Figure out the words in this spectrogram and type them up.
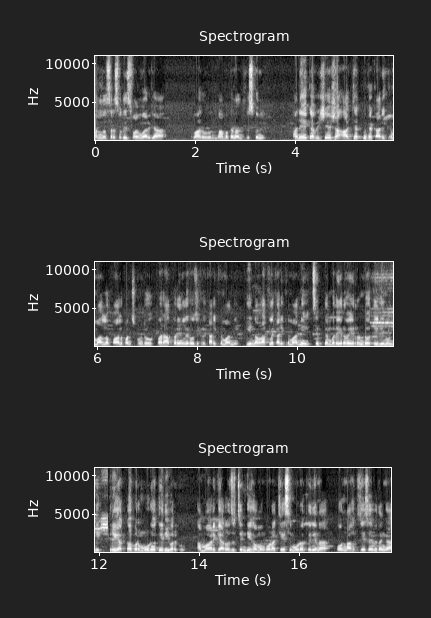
ఆనంద సరస్వతి స్వామివారిగా వారు నామకరణాన్ని తీసుకుని అనేక విశేష ఆధ్యాత్మిక కార్యక్రమాల్లో పాలు పంచుకుంటూ వారి ఆధ్వర్యంలో రోజు ఇక్కడ కార్యక్రమాన్ని ఈ నవరాత్రుల కార్యక్రమాన్ని సెప్టెంబర్ ఇరవై రెండో తేదీ నుండి తిరిగి అక్టోబర్ మూడో తేదీ వరకు అమ్మవారికి ఆ రోజు చండీ హోమం కూడా చేసి మూడో తేదీన పూర్ణాహుతి చేసే విధంగా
